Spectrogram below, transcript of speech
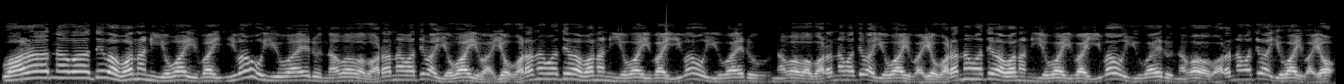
わら縄では罠に弱いわい。岩を祝える縄はわら縄では弱いわよ。わら縄では罠に弱いわい。岩を祝える縄はわら縄では弱いわよ。わら縄では罠に弱いわい。岩を祝える縄はわら縄では弱いわよ。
